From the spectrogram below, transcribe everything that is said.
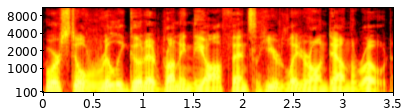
who are still really good at running the offense here later on down the road?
